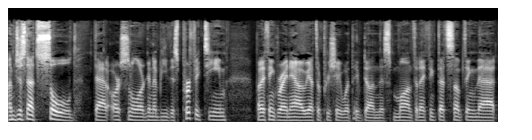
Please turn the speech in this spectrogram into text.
I'm just not sold that Arsenal are going to be this perfect team. But I think right now we have to appreciate what they've done this month. And I think that's something that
